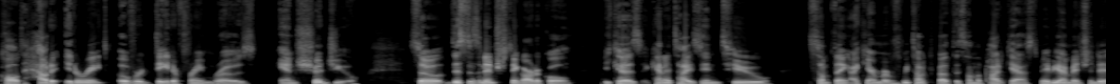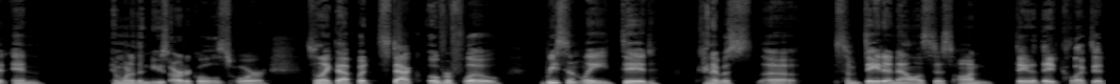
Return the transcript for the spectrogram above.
called How to Iterate Over Data Frame Rows and Should You? So this is an interesting article because it kind of ties into something. I can't remember if we talked about this on the podcast. Maybe I mentioned it in in one of the news articles or something like that. But Stack Overflow recently did kind of a uh, some data analysis on data they'd collected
